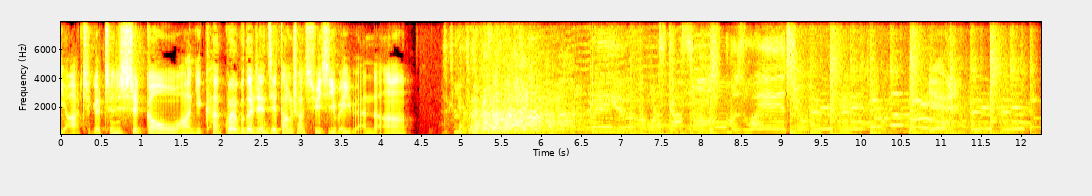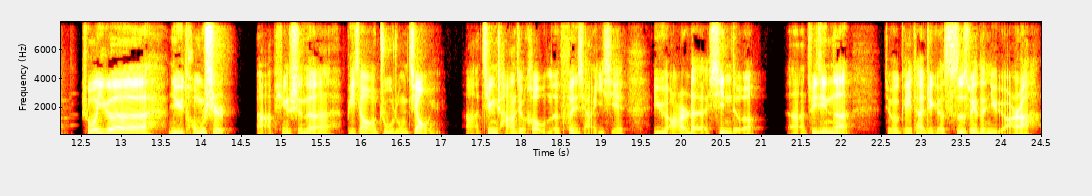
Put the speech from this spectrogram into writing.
呀，这个真是高啊！你看，怪不得人家当上学习委员的啊！说一个女同事啊，平时呢比较注重教育啊，经常就和我们分享一些育儿的心得啊。最近呢，就给她这个四岁的女儿啊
